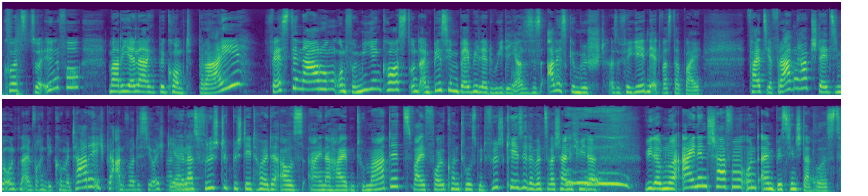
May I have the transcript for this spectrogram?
Kurz zur Info, Mariella bekommt Brei, feste Nahrung und Familienkost und ein bisschen Baby-led Reading. Also es ist alles gemischt, also für jeden etwas dabei. Falls ihr Fragen habt, stellt sie mir unten einfach in die Kommentare. Ich beantworte sie euch gerne. Mariellas Frühstück besteht heute aus einer halben Tomate, zwei Vollkorntoast mit Frischkäse. Da wird sie wahrscheinlich wieder, wieder nur einen schaffen und ein bisschen Stadtwurst.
